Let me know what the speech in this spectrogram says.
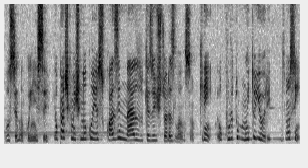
você não conhecer. Eu praticamente não conheço quase nada do que as editoras lançam. Que nem, eu curto muito Yuri. Então, assim,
